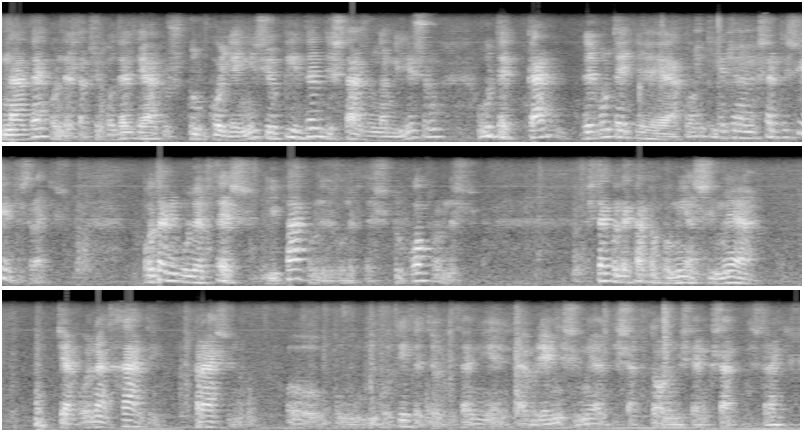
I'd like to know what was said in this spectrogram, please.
να δέχονται στα ψηφοδέλτια τους τουρκογενείς οι οποίοι δεν διστάζουν να μιλήσουν ούτε καν, ούτε ε, ακόμη και για την ανεξαρτησία της Τράκης. Όταν οι βουλευτές, οι υπάρχοντες βουλευτές, τουρκόφρονες, στέκονται κάτω από μια σημαία και από ένα χάρτη πράσινο που υποτίθεται ότι θα είναι η αυριανή σημαία της αυτόνομης και ανεξάρτητης Τράκης,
